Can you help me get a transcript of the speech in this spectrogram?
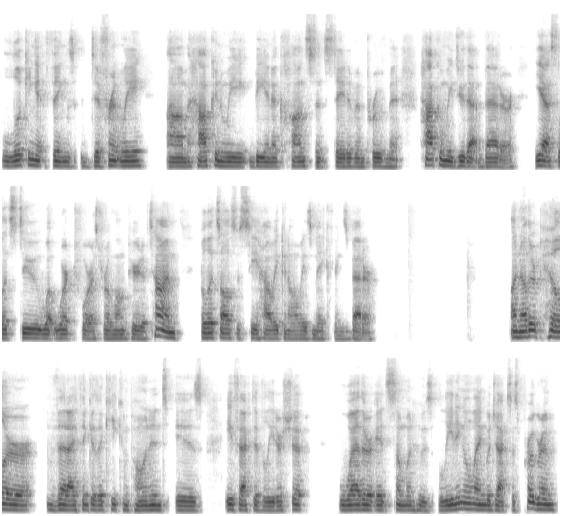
looking at things differently Um, how can we be in a constant state of improvement? How can we do that better? Yes, let's do what worked for us for a long period of time, but let's also see how we can always make things better. Another pillar that I think is a key component is effective leadership, whether it's someone who's leading a language access program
